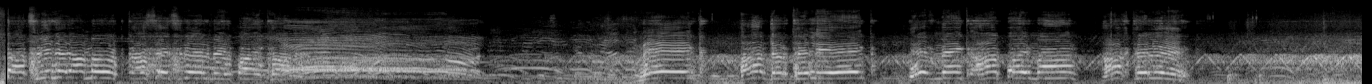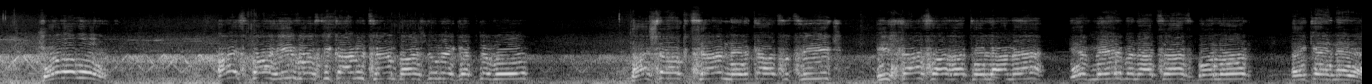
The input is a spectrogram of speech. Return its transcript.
Ստացվի նրա մոտ կասեցնել մեր պայքարը։ Մենք անդրդելի ենք և մենք անպայման հաղթելու ենք։ Ժողովուրդ, այս պահի ոստիկանության բաժնում է գտնվում Դաշնաօգության ներկայացուցիչ Իշխան Սաղաթելյանը և մեր մնացած բոլոր ընկերները։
